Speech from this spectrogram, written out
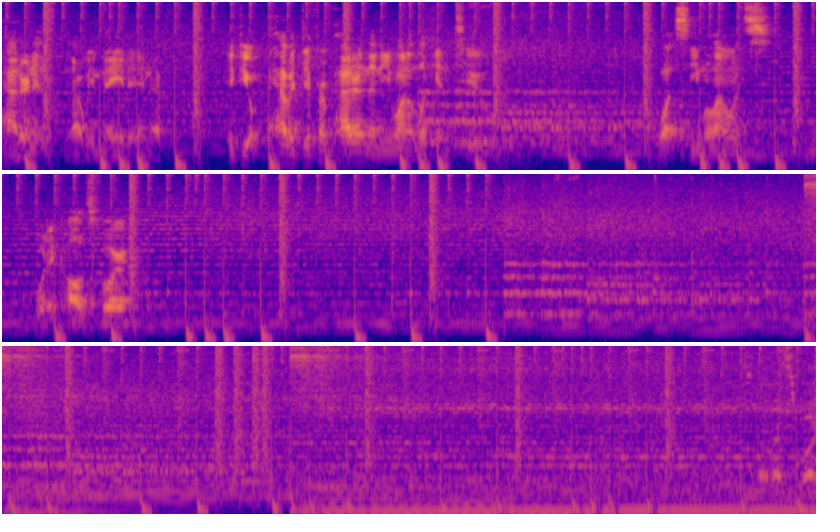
pattern is that we made and if, if you have a different pattern then you want to look into what seam allowance, what it calls for. That's what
